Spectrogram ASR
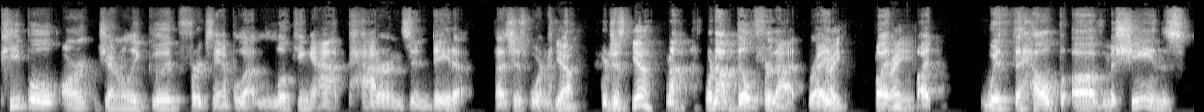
people aren't generally good, for example, at looking at patterns in data. That's just we're not. Yeah. We're just yeah. We're not, we're not built for that, right? Right. But right. but with the help of machines,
